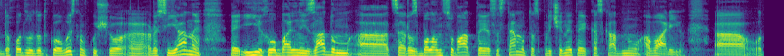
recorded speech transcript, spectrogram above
доходили до такого висновку, що е, росіяни і їх глобальний задум це розбалансувати систему та спричинити каскадну аварію. От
